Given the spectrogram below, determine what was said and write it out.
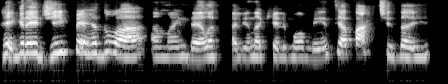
regredir e perdoar a mãe dela ali naquele momento e a partir daí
